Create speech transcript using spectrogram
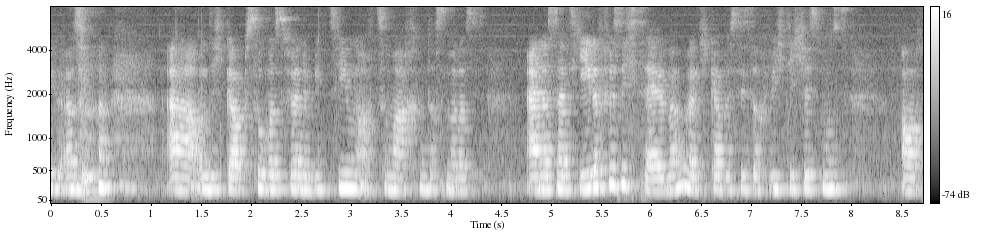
viel. Also, äh, und ich glaube, sowas für eine Beziehung auch zu machen, dass man das einerseits jeder für sich selber, weil ich glaube, es ist auch wichtig, es muss auch,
